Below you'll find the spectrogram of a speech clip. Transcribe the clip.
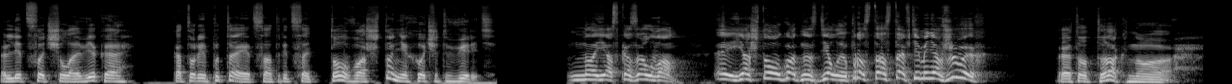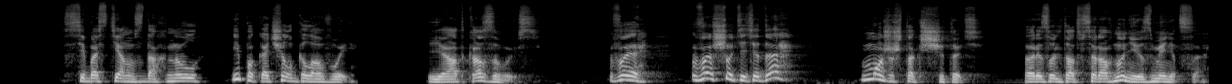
Лицо человека, который пытается отрицать то, во что не хочет верить. «Но я сказал вам! Эй, я что угодно сделаю, просто оставьте меня в живых!» «Это так, но...» Себастьян вздохнул и покачал головой. «Я отказываюсь». «Вы... вы шутите, да?» Можешь так считать. Результат все равно не изменится.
